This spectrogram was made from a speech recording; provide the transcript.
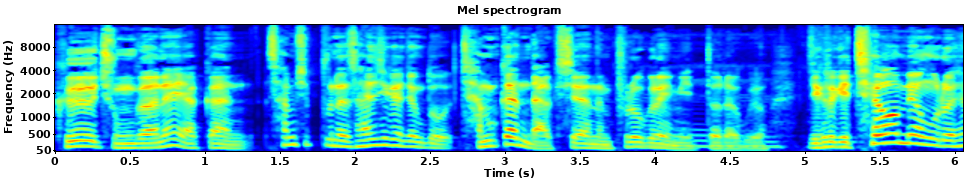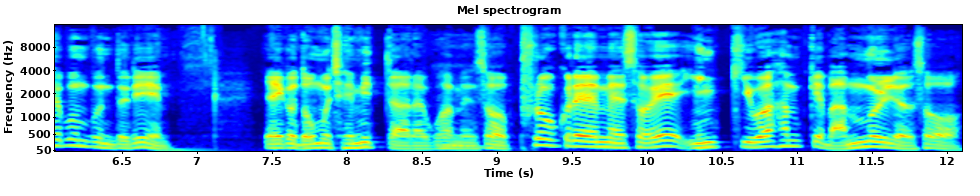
그 중간에 약간 30분에서 1시간 정도 잠깐 낚시하는 프로그램이 있더라고요. 이제 그렇게 체험형으로 해본 분들이 야 이거 너무 재밌다라고 하면서 프로그램에서의 인기와 함께 맞물려서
